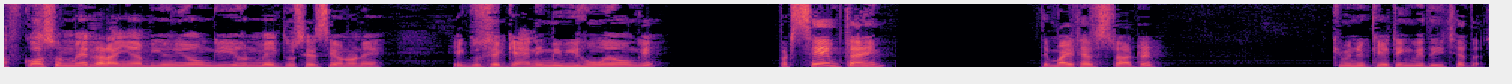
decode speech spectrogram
of course ان میں لڑائیاں بھی ہوئی ہوں گی ان میں ایک دوسرے سے ایک دوسرے کے اینیمی بھی ہوئے ہوں گے at same time they might have start communicating with each other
